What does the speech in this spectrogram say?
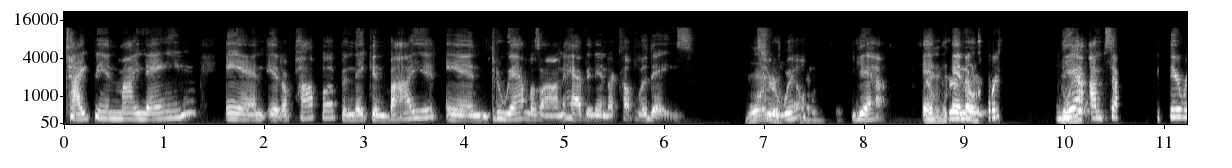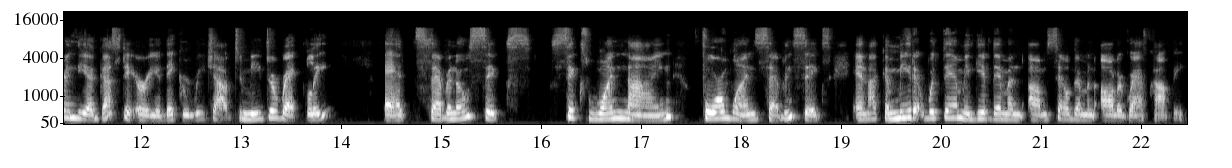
Type in my name and it'll pop up and they can buy it and through Amazon have it in a couple of days. Wonderful. Sure will. Yeah. And, and, and of gonna... course, yeah, ahead. I'm sorry. If they're in the Augusta area, they can reach out to me directly at 706 619 4176 and I can meet up with them and give them and um, sell them an autograph copy.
